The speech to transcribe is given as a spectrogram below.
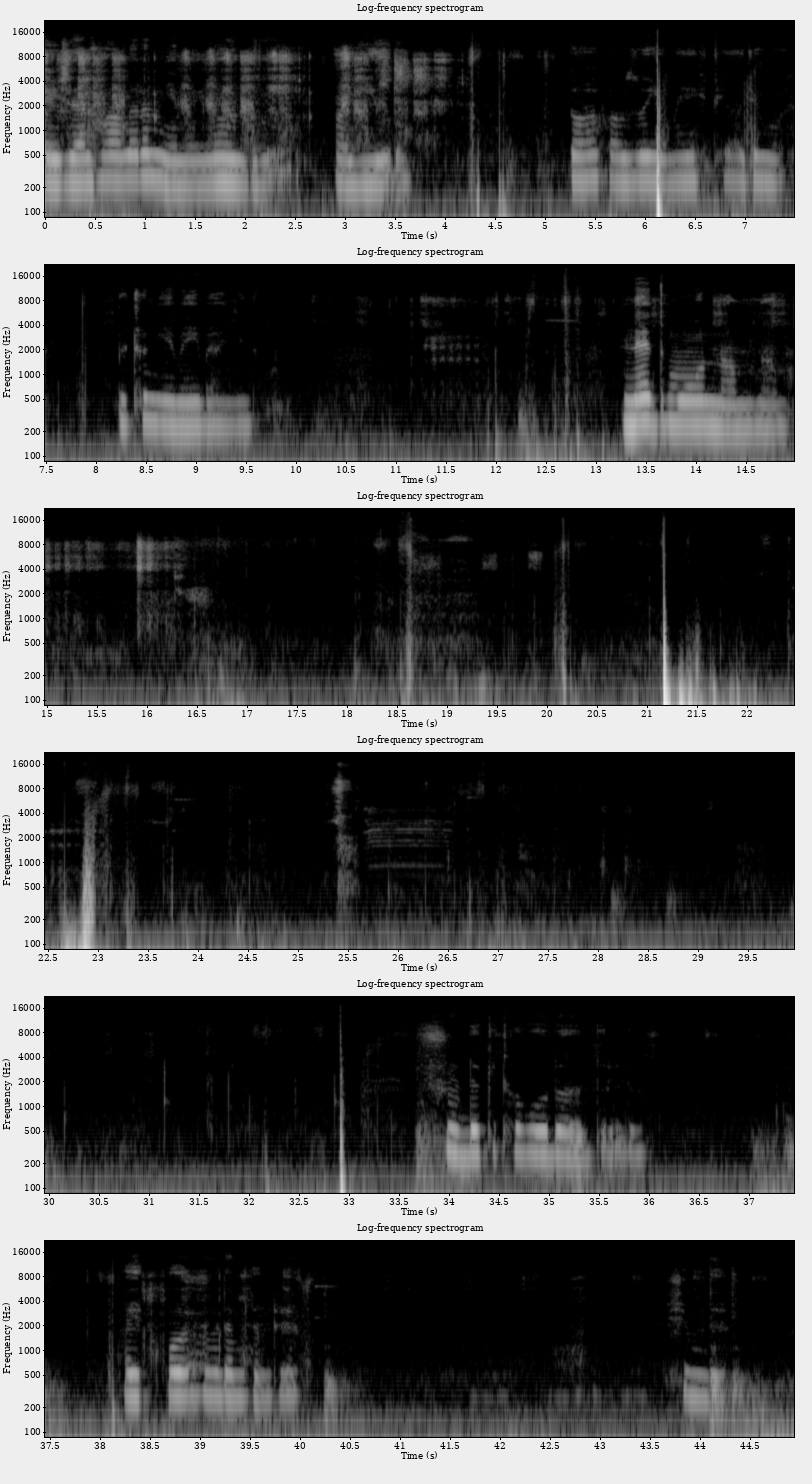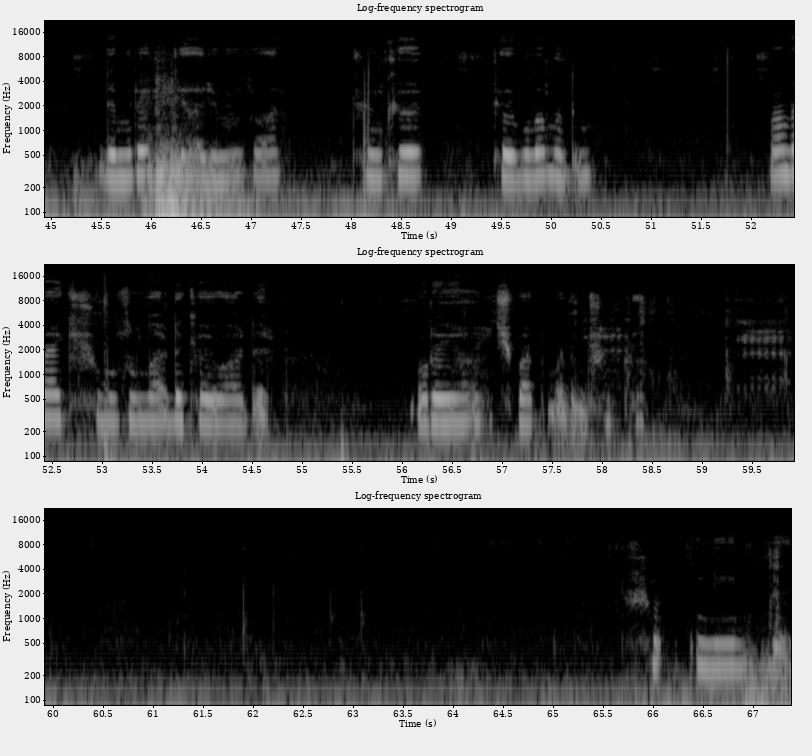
Ejderhaların yemeğini öldürüyorum. Ay yiyorum. Daha fazla yemeğe ihtiyacım var. Bütün yemeği ben yedim. Nedmore nam nam. Şuradaki tavuğu da öldürelim. Hayır, o öldürmeden biz öldürelim. Şimdi demire ihtiyacımız var. Çünkü köy bulamadım. Ama belki şu buzullarda köy vardır. Oraya hiç bakmadım çünkü. Şu ineği de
